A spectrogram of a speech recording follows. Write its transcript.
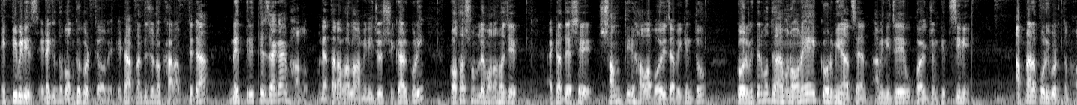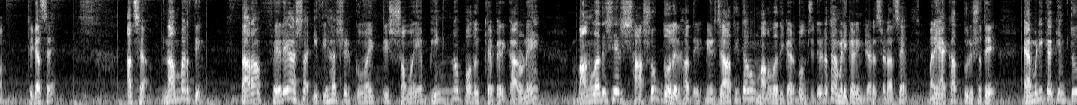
অ্যাক্টিভিটিস এটা কিন্তু বন্ধ করতে হবে। এটা আপনাদের জন্য খারাপ। যেটা নেতৃত্বের জায়গায় ভালো। নেতারা ভালো, আমি নিজেও স্বীকার করি। কথা শুনলে মনে হয় যে একটা দেশে শান্তির হাওয়া বয়ে যাবে। কিন্তু কর্মীদের মধ্যে এমন অনেক কর্মী আছেন, আমি নিজেও কয়েকজনকে চিনি। আপনারা পরিবর্তন হন, ঠিক আছে? আচ্ছা নাম্বার তিন। তারা ফেলে আসা ইতিহাসের কোন একটি সময়ে ভিন্ন পদক্ষেপের কারণে বাংলাদেশের শাসক দলের হাতে নির্যাতিত এবং মানবাধিকার বঞ্চিত, এটা তো আমেরিকার ইন্টারেস্টেড আছে মানে একাত্তর ইস্যুতে আমেরিকা কিন্তু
